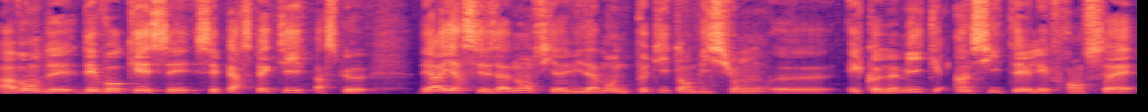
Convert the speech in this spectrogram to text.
avant d'évoquer ces, ces, perspectives, parce que derrière ces annonces, il y a évidemment une petite ambition économique, inciter les Français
